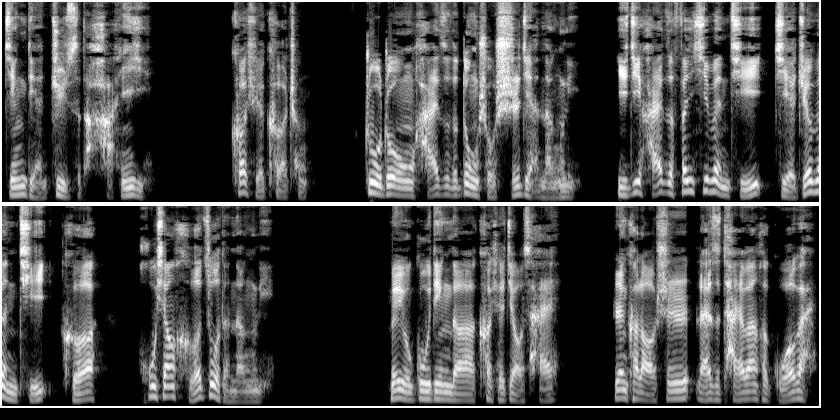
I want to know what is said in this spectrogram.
经典句子的含义。科学课程注重孩子的动手实践能力，以及孩子分析问题、解决问题和互相合作的能力。没有固定的科学教材，任课老师来自台湾和国外。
